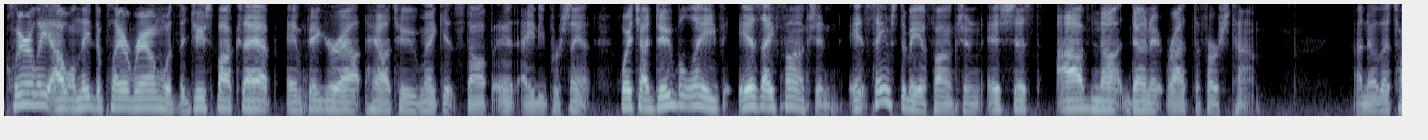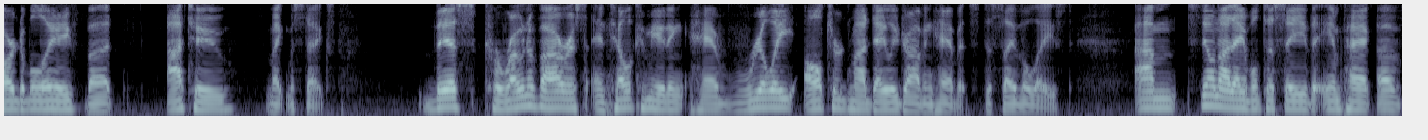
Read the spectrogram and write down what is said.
Clearly, I will need to play around with the Juicebox app and figure out how to make it stop at 80%, which I do believe is a function. It seems to be a function, it's just I've not done it right the first time. I know that's hard to believe, but I too make mistakes this coronavirus and telecommuting have really altered my daily driving habits, to say the least. I'm still not able to see the impact of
